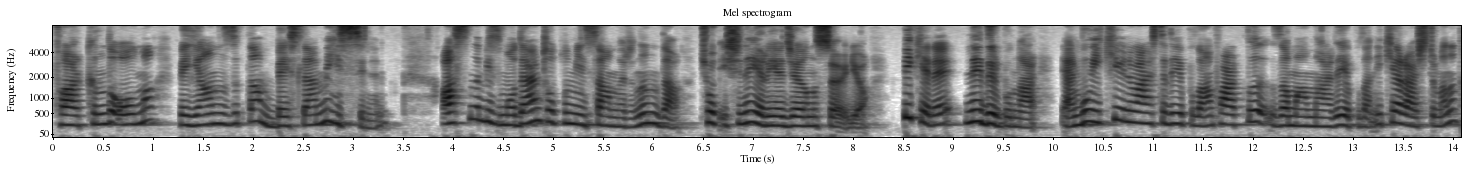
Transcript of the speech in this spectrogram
farkında olma ve yalnızlıktan beslenme hissinin aslında biz modern toplum insanlarının da çok işine yarayacağını söylüyor. Bir kere nedir bunlar? Yani bu iki üniversitede yapılan, farklı zamanlarda yapılan iki araştırmanın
